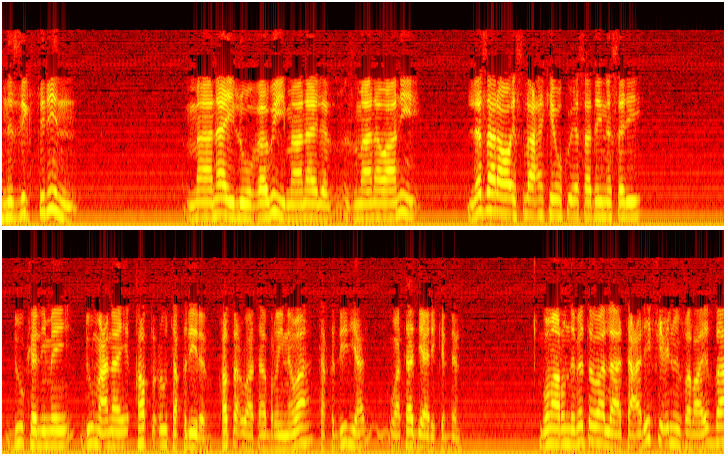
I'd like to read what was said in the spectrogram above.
نزیکترین مانای لوغەوی مانای زمانەوانی لە زارەوە ئیسلاحەکەی وەکو ئێسا دەینە سەری دوو کەلیمەی دوو معنای قطع و تقدیرن قطع واتا بڕینەوە تقدیریان واتا دیاریکردن. بۆ ما ڕوون دەبێتەوە لە تعریفی علمی فەڕایزدا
